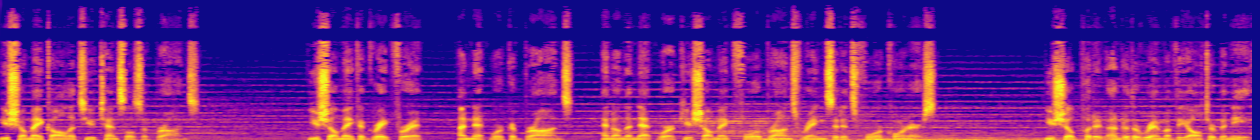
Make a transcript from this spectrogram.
you shall make all its utensils of bronze. You shall make a grate for it, a network of bronze, and on the network you shall make four bronze rings at its four corners. You shall put it under the rim of the altar beneath,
